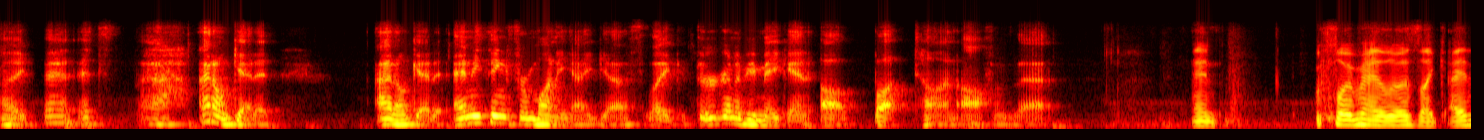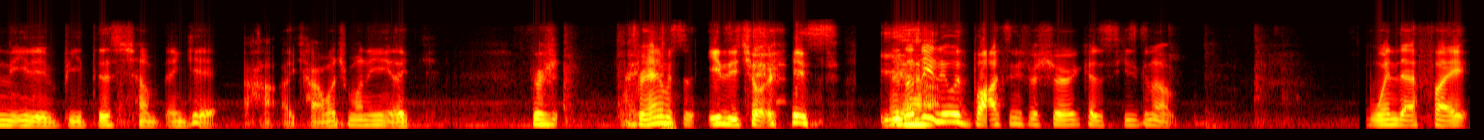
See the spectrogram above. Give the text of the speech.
Like that, it's ah, I don't get it. I don't get it. Anything for money, I guess. Like they're gonna be making a butt ton off of that. And Floyd Mayweather was like, I need to beat this chump and get like how much money? Like for for him, it's an easy choice. Has nothing to do with boxing for sure, because he's gonna win that fight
